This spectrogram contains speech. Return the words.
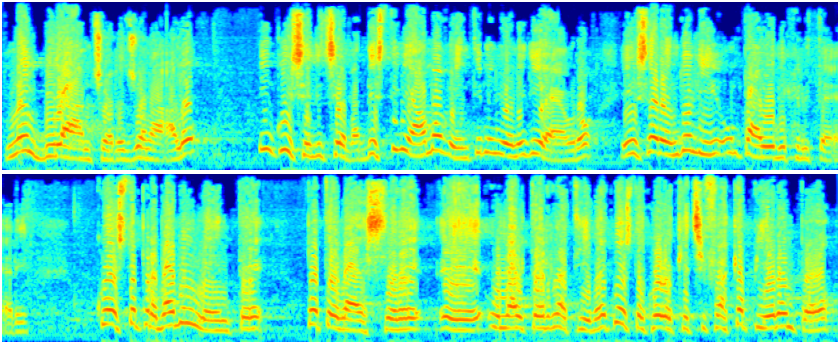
nel bilancio regionale in cui si diceva destiniamo 20 milioni di euro inserendo lì un paio di criteri. Questo probabilmente poteva essere eh, un'alternativa e questo è quello che ci fa capire un po'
